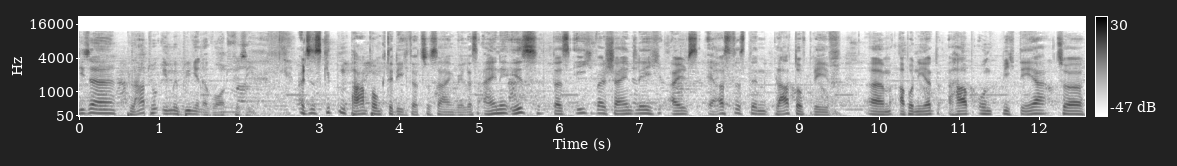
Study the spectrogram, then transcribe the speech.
dieser Plato Immobilien Award für Sie? Also es gibt ein paar Punkte, die ich dazu sagen will. Das eine ist, dass ich wahrscheinlich als erstes den Platow-Brief ähm, abonniert habe und mich der zur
